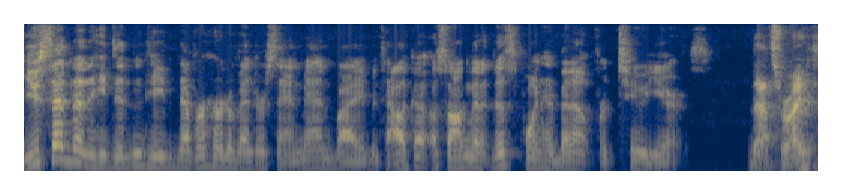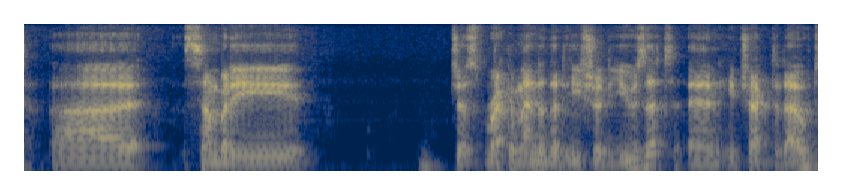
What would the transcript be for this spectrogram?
You said that he didn't, he'd never heard of Enter Sandman by Metallica, a song that at this point had been out for two years. that's right uh somebody just recommended that he should use it and he checked it out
